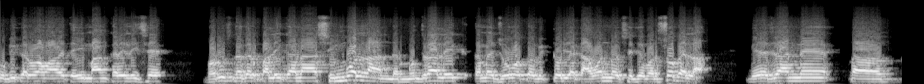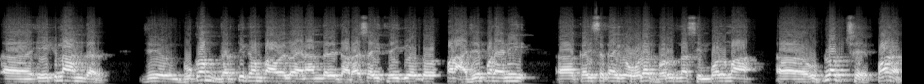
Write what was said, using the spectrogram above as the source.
ઊભી કરવામાં આવે તેવી માંગ કરેલી છે. ભરૂચ નગરપાલિકાના સિમ્બોલના અંદર મુદ્રા લેક, તમે જુઓ તો વિક્ટોરિયા ટાવરનો છે જે વર્ષો પહેલા બે હજાર ને એકના અંદર જે ભૂકંપ, ધરતીકંપ આવેલો, એના અંદર એ ધરાશાયી થઈ ગયો હતો. પણ આજે પણ એની કહી શકાય કે ઓળખ ભરૂચના સિમ્બોલમાં ઉપલબ્ધ છે. પણ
